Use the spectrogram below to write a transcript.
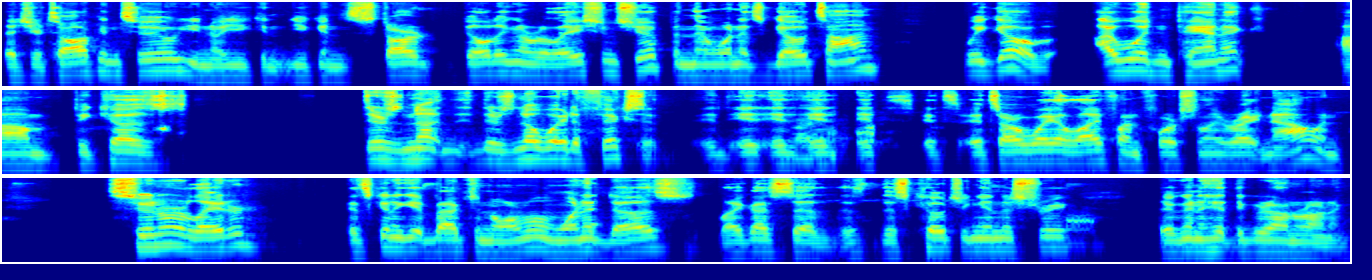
that you're talking to you know you can you can start building a relationship and then when it's go time we go. I wouldn't panic um, because there's not there's no way to fix it. It, it, right. it, it's it's it's our way of life unfortunately right now and sooner or later it's going to get back to normal and when it does like i said this, this coaching industry they're going to hit the ground running.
